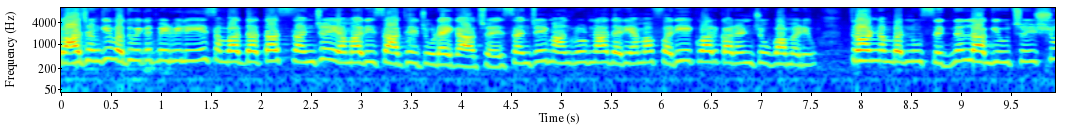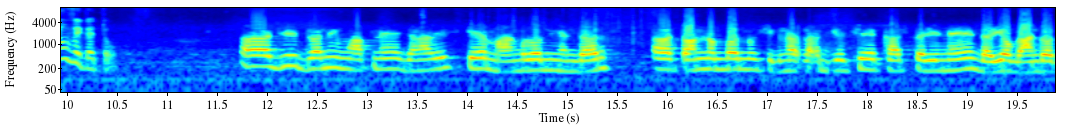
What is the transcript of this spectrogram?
તો આજ અંગે વધુ વિગત મેળવી લઈએ. સંવાદદાતા સંજય અમારી સાથે જોડાઈ ગયા છે. સંજય, માંગરોળના દરિયામાં ફરી એકવાર કરંટ જોવા મળ્યું. ત્રણ નંબરનું સિગ્નલ લાગ્યું છે. શું વિગતો? જી, ધ્વની હું આપને જણાવીશ કે માંગરોળની અંદર ત્રણ નંબરનું સિગ્નલ લાગ્યું છે. ખાસ કરીને દરિયો ગાંડો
